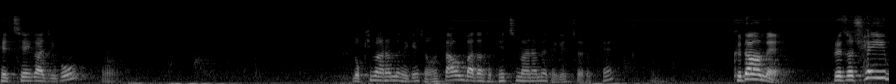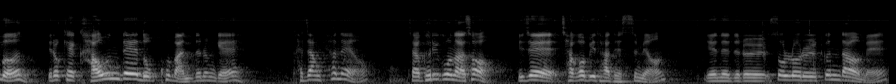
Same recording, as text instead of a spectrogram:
배치해가지고 어, 놓기만 하면 되겠죠. 다운받아서 배치만 하면 되겠죠. 이렇게. 그 다음에 그래서 shape은 이렇게 가운데 놓고 만드는 게 가장 편해요. 자 그리고 나서 이제 작업이 다 됐으면 얘네들을 솔로를 끈 다음에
